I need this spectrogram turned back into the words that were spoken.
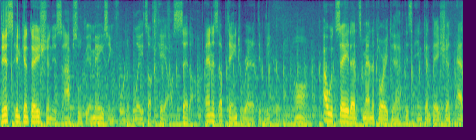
This incantation is absolutely amazing for the Blades of Chaos setup and is obtained relatively early on. I would say that it's mandatory to have this incantation at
